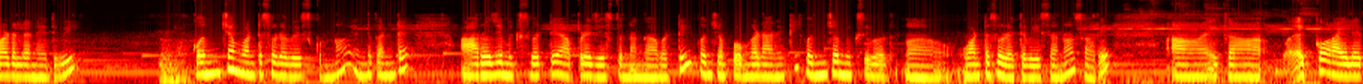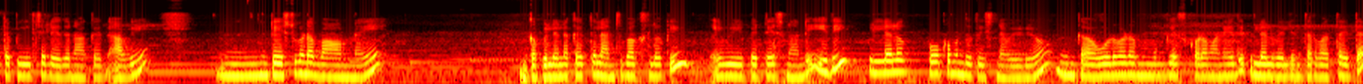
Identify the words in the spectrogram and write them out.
వడలు అనేటివి. కొంచెం వంట సోడా వేసుకున్నా. ఎందుకంటే ఆ రోజే మిక్స్ పట్టి అప్పుడే చేస్తున్నాం కాబట్టి కొంచెం పొంగడానికి కొంచెం మిక్సీ వంట సోడా అయితే వేసాను. సారీ. ఇక ఎక్కువ ఆయిల్ అయితే పీల్చలేదు నాకు అవి. టేస్ట్ కూడా బాగున్నాయి. ఇంకా పిల్లలకైతే లంచ్ బాక్స్లోకి ఇవి పెట్టేసిన అండి. ఇది పిల్లలు పోకముందు తీసిన వీడియో. ఇంకా ఊడవడం ముగ్గేసుకోవడం అనేది పిల్లలు వెళ్ళిన తర్వాత అయితే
